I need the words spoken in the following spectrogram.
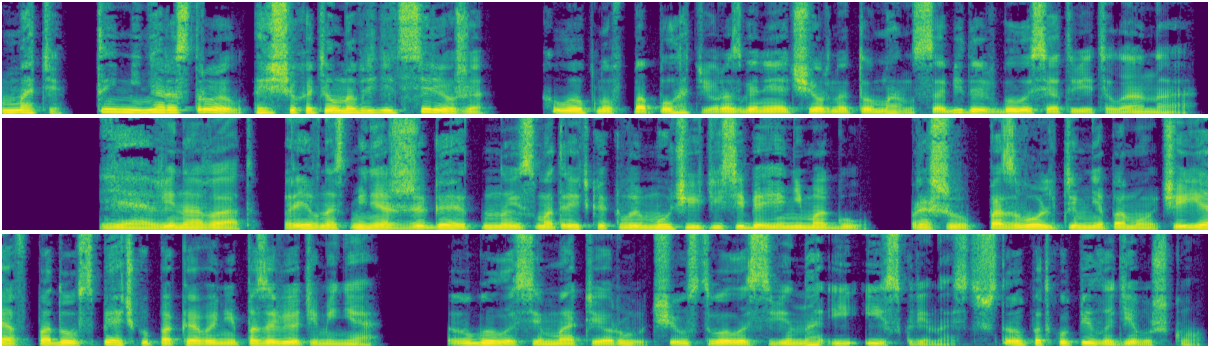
«Мати, ты меня расстроил, а еще хотел навредить Сереже!» Хлопнув по платью, разгоняя черный туман, с обидой в голосе ответила она. «Я виноват. Ревность меня сжигает, но и смотреть, как вы мучаете себя, я не могу. Прошу, позвольте мне помочь, и я впаду в спячку, пока вы не позовете меня». В голосе мати Ру чувствовалась вина и искренность, что подкупила девушку.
